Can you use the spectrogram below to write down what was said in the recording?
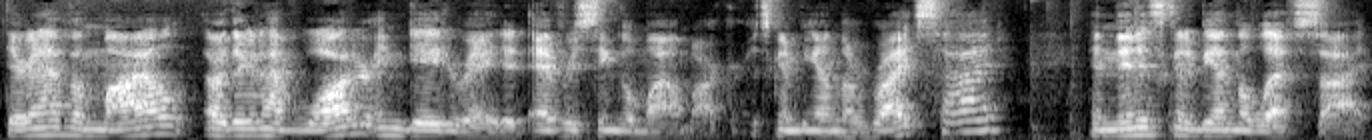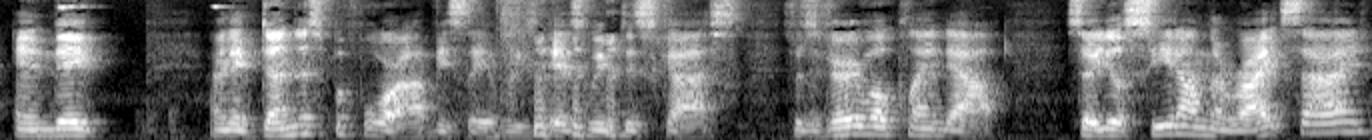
they're gonna have a mile, or they're gonna have water and Gatorade at every single mile marker. It's gonna be on the right side, and then it's gonna be on the left side. And they, I mean, they've done this before, obviously, as we've, as we've discussed. So it's very well planned out. So you'll see it on the right side,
